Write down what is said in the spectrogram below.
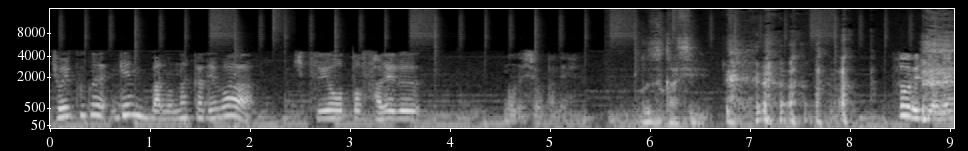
教育現場の中では必要とされるのでしょうかね。難しい。そうですよね。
